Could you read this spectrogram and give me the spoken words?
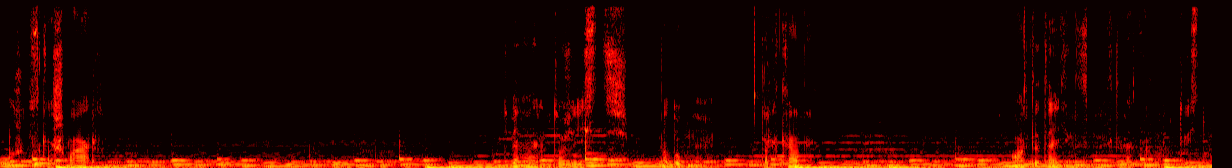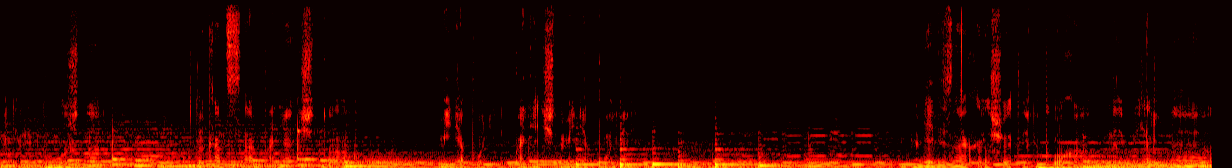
Ужас, кошмар. Тебя, наверное, тоже есть подобные тараканы. Вот это один из моих тараканов. То есть мне нужно до конца понять, что меня поняли. Понять, что меня поняли. Я не знаю, хорошо это или плохо. Наверное,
